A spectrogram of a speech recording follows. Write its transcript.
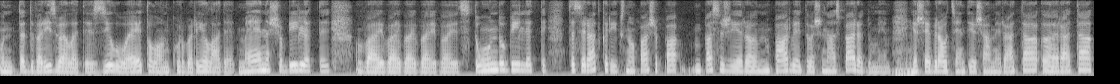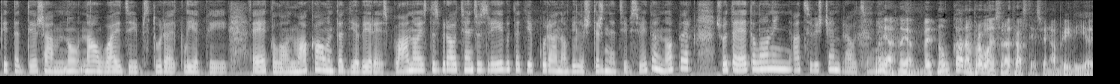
un tad var izvēlēties zilo etalonu, kur var ielādēt mēneša biļeti vai, vai, vai, vai, vai stundu biļeti. Tas ir atkarīgs no paša pa, pasažiera nu, pārvietošanās paradumiem. Mm. Ja šie braucieni tiešām ir retā, retāki, tad tiešām nu, nav vajadzības turēt lieki ētalonu makā. Tad, ja vienreiz plānojas tas brauciens uz Rīgu, tad jebkurā no biļešu tirdzniecības vietām nopērk šo etaloniņu atsevišķiem braucieniem. Nu jā, nu jā, bet nu, kādam problēmas varētu rasties vienā brīdī, ja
